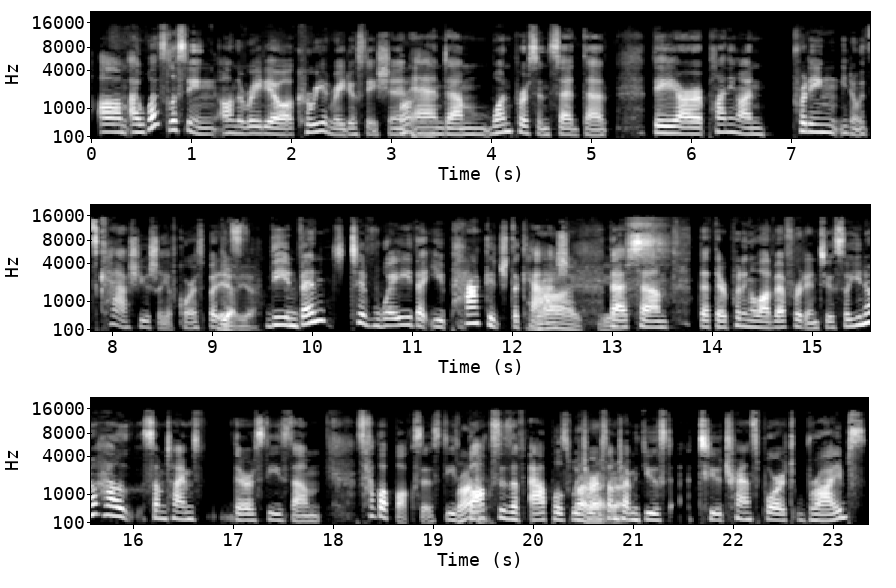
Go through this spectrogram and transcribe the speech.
Um, I was listening on the radio, a Korean radio station, and um, one person said that they are planning on putting, you know, it's cash usually, of course, but it's yeah. the inventive way that you package the cash Right, that um, that they're putting a lot of effort into. So you know how sometimes there's these um, boxes, these Right. boxes of apples, which Right, are right, right. sometimes used to transport bribes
